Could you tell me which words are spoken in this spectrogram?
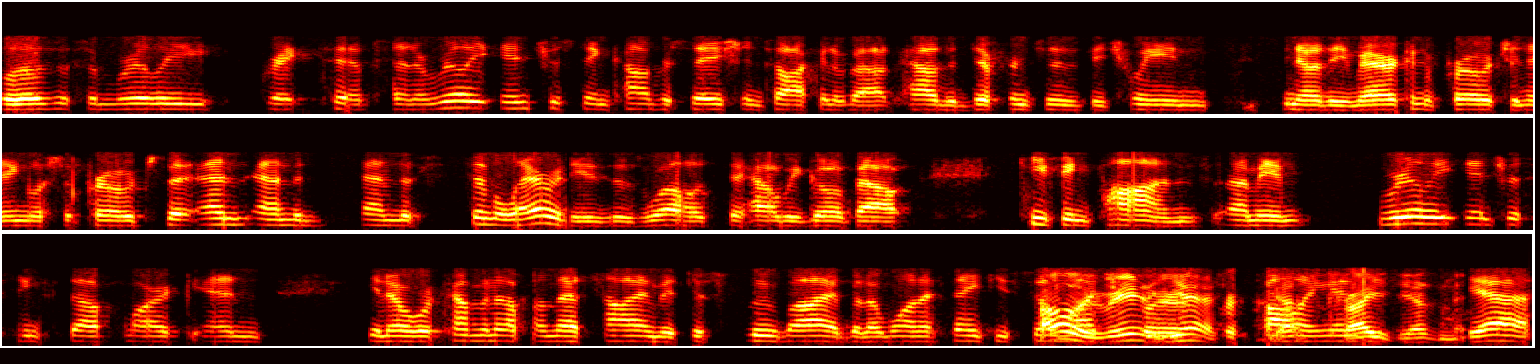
Well, those are some really great tips and a really interesting conversation talking about how the differences between you know the American approach and English approach and and the and the similarities as well as to how we go about keeping ponds. I mean, really interesting stuff, Mark. And you know we're coming up on that time. It just flew by, but I want to thank you so oh, much really? for, yes. for calling That's in. Crazy, isn't it? Yeah,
